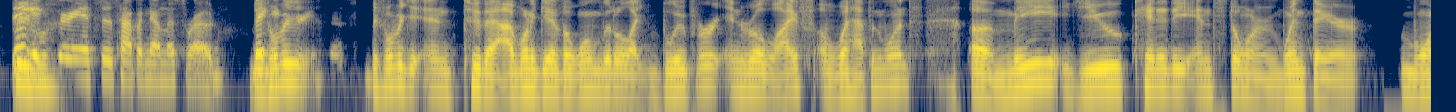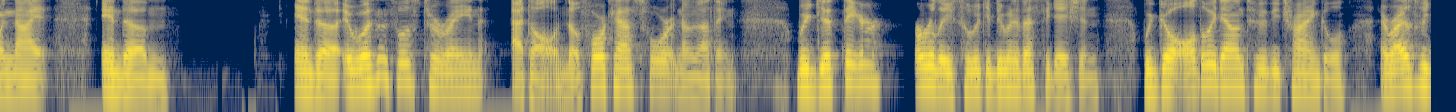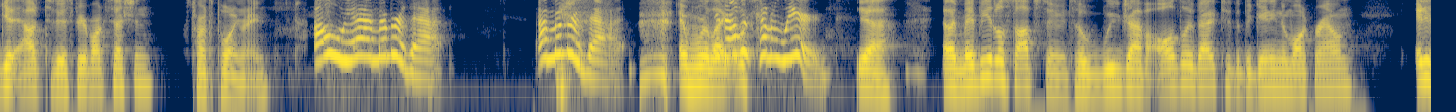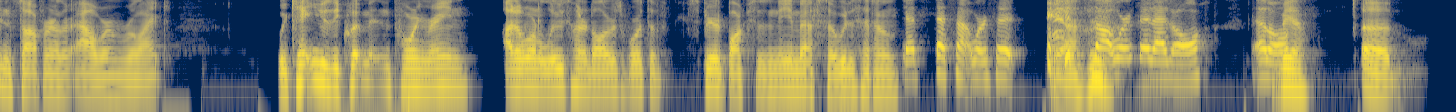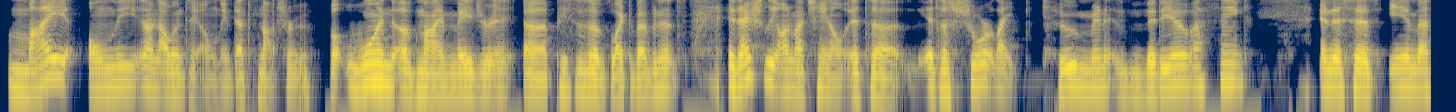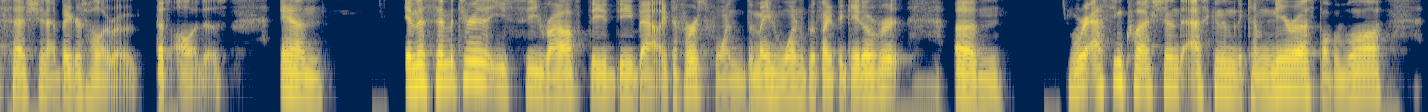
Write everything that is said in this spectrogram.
big before- experiences happen down this road. Big before we experiences. before we get into that, I want to give a one little like blooper in real life of what happened once. Uh, me, you, Kennedy, and Storm went there one night, and um, and uh, it wasn't supposed to rain at all. No forecast for it, no nothing. We get there early so we could do an investigation. We go all the way down to the triangle, And right as we get out to do a spirit box session, starts pouring rain. Oh yeah, I remember that. I remember that. And we're But like, that was kind of weird. yeah. And like maybe it'll stop soon. So we drive all the way back to the beginning and walk around. It didn't stop for another hour, and we're like, we can't use equipment in pouring rain. I don't want to lose hundred dollars worth of spirit boxes and EMF, so we just head home. That that's not worth it. Yeah. it's not worth it at all. At all. But yeah. Uh my only no, I wouldn't say only, that's not true. But one of my major uh pieces of like of evidence is actually on my channel. It's a it's a short like 2 minute video, I think. And it says EMF session at Baker's Hollow Road. That's all it is. And in the cemetery that you see right off the the bat, like the first one, the main one with like the gate over it, um we're asking questions, asking them to come near us, blah blah blah.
